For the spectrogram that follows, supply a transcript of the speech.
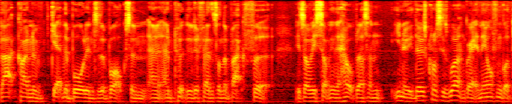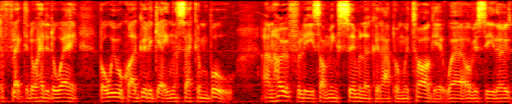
that kind of get the ball into the box and, and, and put the defence on the back foot is obviously something that helped us. And you know, those crosses weren't great, and they often got deflected or headed away, but we were quite good at getting the second ball. And hopefully something similar could happen with Targett, where obviously those,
